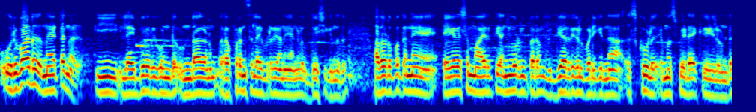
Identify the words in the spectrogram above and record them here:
ഒരുപാട് നേട്ടങ്ങൾ ഈ ലൈബ്രറി കൊണ്ട് ഉണ്ടാകണം. റെഫറൻസ് ലൈബ്രറിയാണ് ഞങ്ങൾ ഉദ്ദേശിക്കുന്നത്. അതോടൊപ്പം തന്നെ ഏകദേശം ആയിരത്തി അഞ്ഞൂറിൽ പരം വിദ്യാർത്ഥികൾ പഠിക്കുന്ന സ്കൂൾ എം എസ് പിയുടെ കീഴിലുണ്ട്.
